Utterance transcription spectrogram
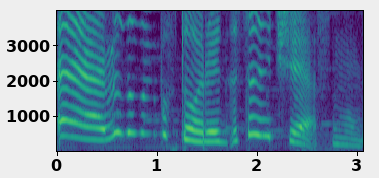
Е, ви знову повторюєте. Це не чесно.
